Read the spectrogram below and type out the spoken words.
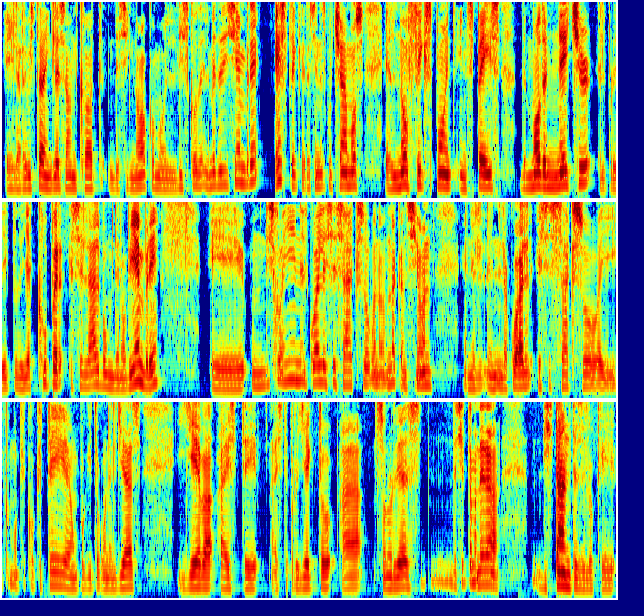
eh, la revista inglesa Uncut designó como el disco del mes de diciembre. Este que recién escuchamos, el No Fixed Point in Space The Modern Nature, el proyecto de Jack Cooper, es el álbum de noviembre. Eh, un disco ahí en el cual ese saxo, bueno, una canción en, el, en la cual ese saxo ahí como que coquetea un poquito con el jazz y lleva a este, a este proyecto a sonoridades de cierta manera distantes de lo que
